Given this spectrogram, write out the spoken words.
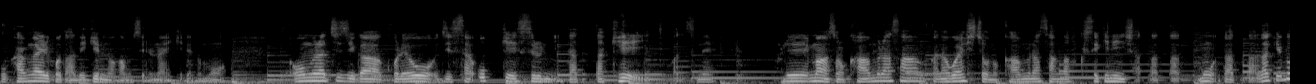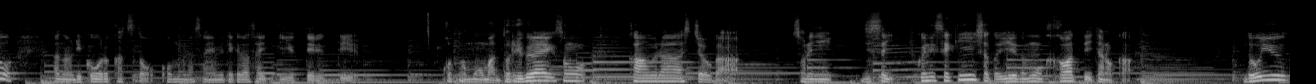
こう考えることができるのかもしれないけれども、大村知事がこれを実際 OK するに至った経緯とかですね。で、まあ、その河村さん、名古屋市長の河村さんが副責任者だった、もだった。だけど、あのリコール活動、大村さんやめてくださいって言ってるっていうことも、まあ、どれぐらいその河村市長がそれに実際、副責任者といえども関わっていたのか、どういう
